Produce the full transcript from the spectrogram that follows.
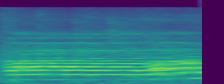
Uh,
